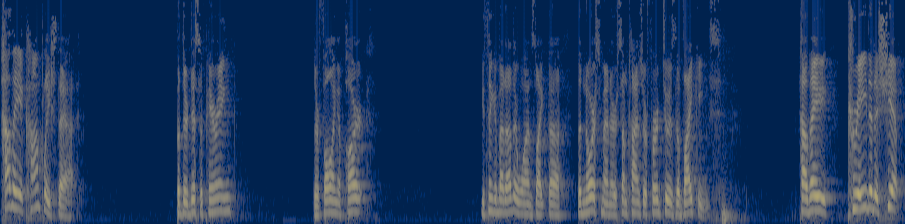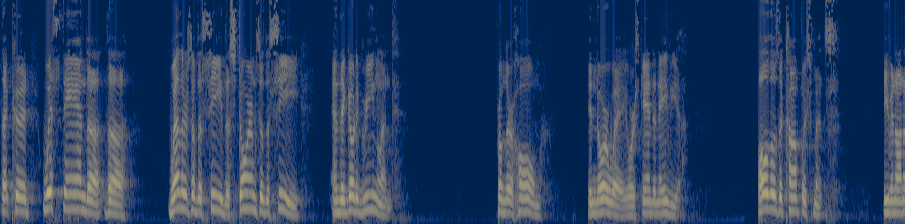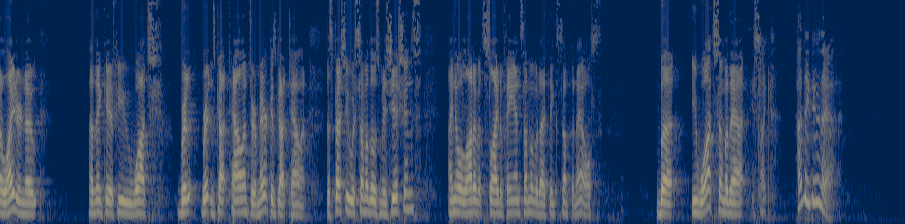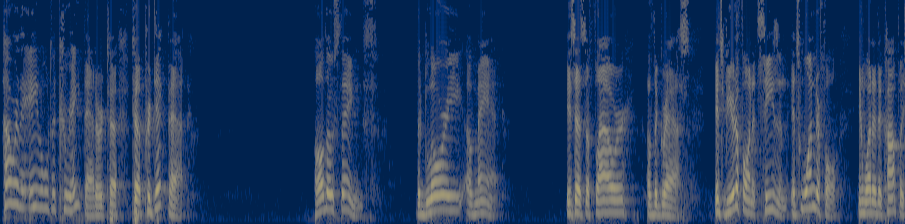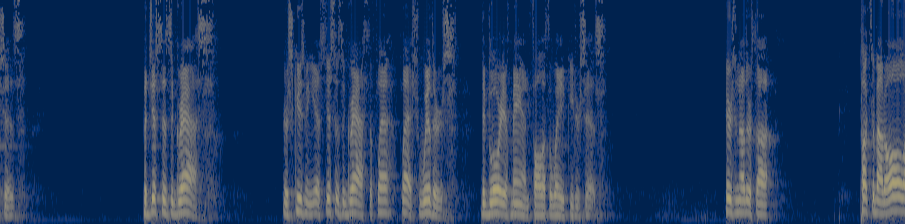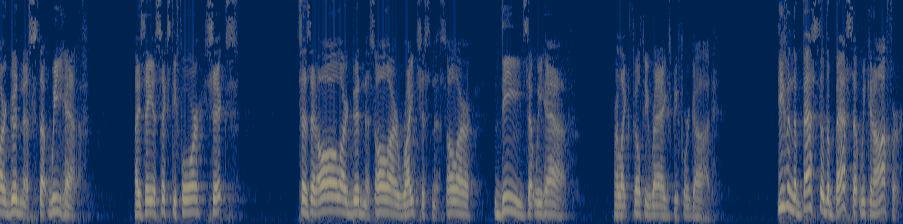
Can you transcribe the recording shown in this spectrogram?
How they accomplished that. But they're disappearing, they're falling apart. You think about other ones like the, the Norsemen are sometimes referred to as the Vikings. How they created a ship that could withstand the, the weathers of the sea, the storms of the sea, and they go to Greenland from their home in Norway or Scandinavia. All those accomplishments, even on a lighter note, I think if you watch Brit- Britain's Got Talent or America's Got Talent, especially with some of those musicians, I know a lot of it's sleight of hand, some of it I think something else. But you watch some of that, it's like, how'd they do that? How were they able to create that or to, to predict that? All those things, the glory of man is as the flower of the grass. It's beautiful in its season. It's wonderful in what it accomplishes. But just as the grass, or excuse me, yes, just as the grass, the flesh withers the glory of man falleth away, Peter says. Here's another thought. Talks about all our goodness that we have. Isaiah 64, 6 says that all our goodness, all our righteousness, all our deeds that we have are like filthy rags before God. Even the best of the best that we can offer.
